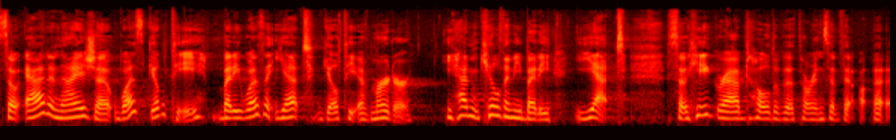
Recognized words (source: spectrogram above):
So Adonijah was guilty, but he wasn't yet guilty of murder. He hadn't killed anybody yet. So he grabbed hold of the, thorns of the, uh,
